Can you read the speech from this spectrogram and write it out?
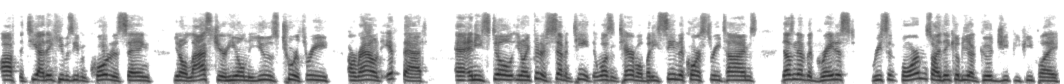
off the tee, I think he was even quoted as saying You know, last year he only used two or three around, if that, and, he still, you know, he finished 17th. It wasn't terrible, but he's seen the course three times. Doesn't have the greatest recent form, so I think he'll be a good GPP play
